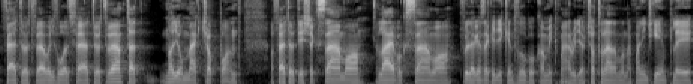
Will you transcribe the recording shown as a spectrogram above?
feltöltve, vagy volt feltöltve, tehát nagyon megcsappant a feltöltések száma, live-ok száma, főleg ezek egyébként vlogok, amik már ugye a csatornádon vannak, már nincs gameplay,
